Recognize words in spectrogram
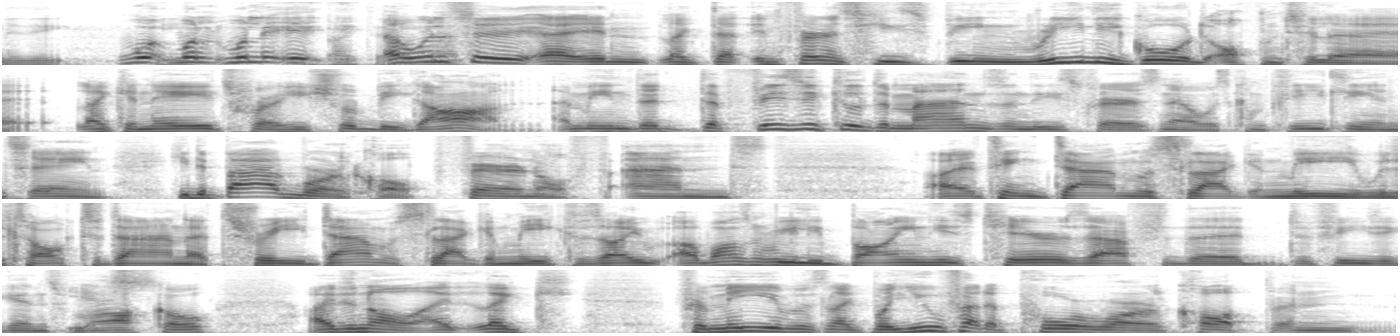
kind of. Well, well, well it, I will say uh, in like that. In fairness, he's been really good up until a like an age where he should be gone. I mean, the the physical demands on these players now is completely insane. He had a bad World Cup, fair enough, and I think Dan was slagging me. We'll talk to Dan at three. Dan was slagging me because I, I wasn't really buying his tears after the defeat against yes. Morocco. I don't know. I, like for me, it was like, well, you've had a poor World Cup, and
